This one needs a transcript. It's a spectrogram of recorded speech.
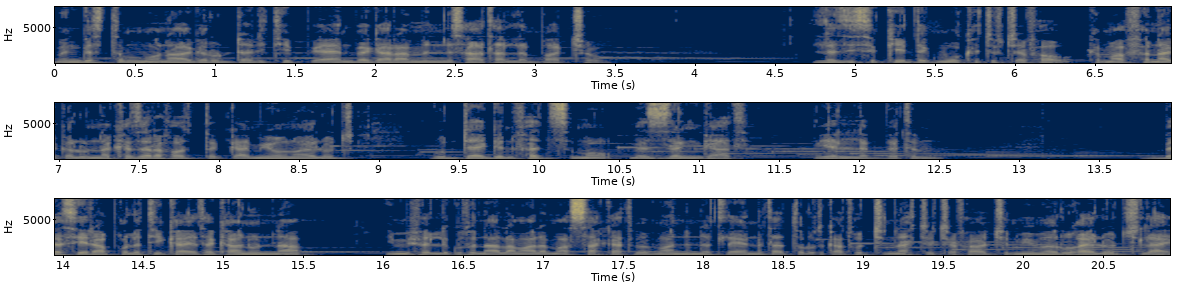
መንግሥትም ሆነ አገር ወዳድ ኢትዮጵያውያን በጋራ መነሳት አለባቸው። ለዚህ ስኬት ደግሞ ከጭፍጨፋው ከማፈናቀሉና ከዘረፋው ተጠቃሚ የሆኑ ኃይሎች ጉዳይ ግን ፈጽሞ መዘንጋት የለበትም። በሴራ ፖለቲካ የተካኑና የሚፈልጉትን ዓላማ ለማሳካት በማንነት ላይ ያነጣጠሩ ጥቃቶችና ጭፍጨፋዎችን የሚመሩ ኃይሎች ላይ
